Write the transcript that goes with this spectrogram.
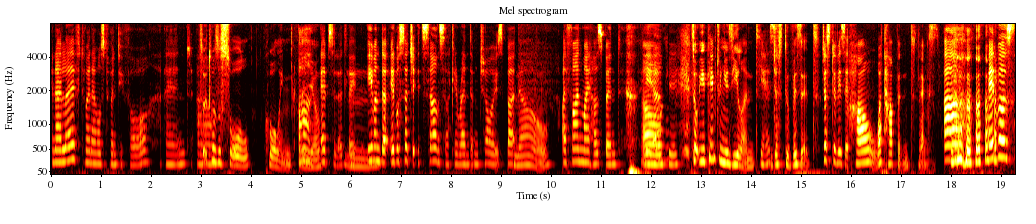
and I left when I was 24, and um, so it was a soul calling for Ah, you. absolutely. Mm. Even though it was such, a, it sounds like a random choice, but no. I find my husband Oh, here okay. So you came to New Zealand Yes. just to visit. just to visit. How? What happened next? Um, it was,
